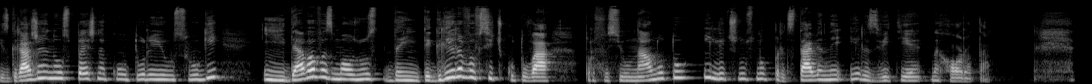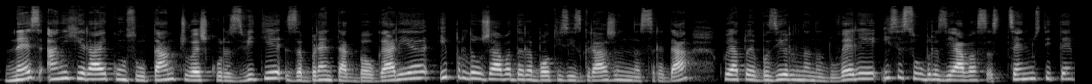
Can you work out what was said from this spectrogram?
изграждане на успешна култура и услуги и дава възможност да интегрира във всичко това професионалното и личностно представяне и развитие на хората. Днес Ани Хира е консултант човешко развитие за Брентак България и продължава да работи за изграждане на среда, която е базирана на доверие и се съобразява с ценностите,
